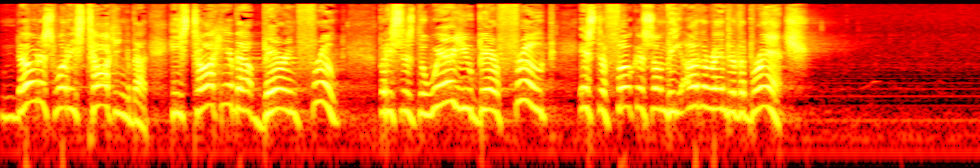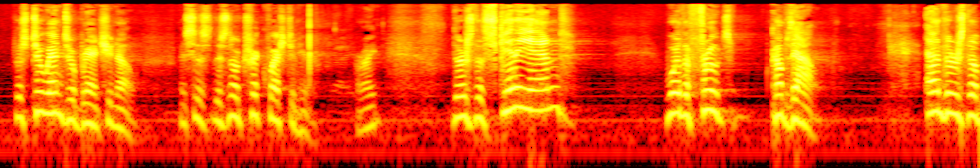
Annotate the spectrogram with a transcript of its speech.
Notice what he's talking about. He's talking about bearing fruit, but he says the where you bear fruit is to focus on the other end of the branch. There's two ends to a branch, you know. This is, there's no trick question here. All right? There's the skinny end where the fruit comes out. And there's the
